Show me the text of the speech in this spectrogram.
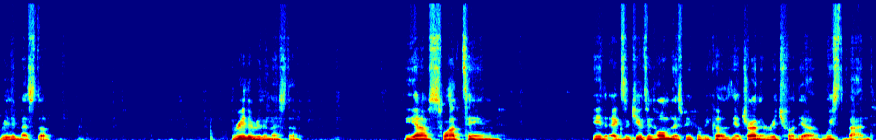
Really messed up. Really, really messed up. You have SWAT team in executing homeless people because they're trying to reach for their waistband.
